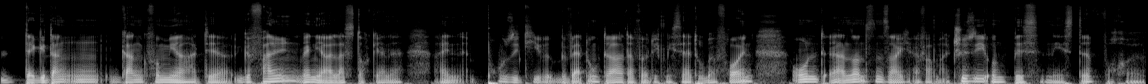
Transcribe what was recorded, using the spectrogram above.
der Gedankengang von mir hat dir gefallen. Wenn ja, lasst doch gerne eine positive Bewertung da. Da würde ich mich sehr drüber freuen. Und äh, ansonsten sage ich einfach mal Tschüssi und bis nächste Woche.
